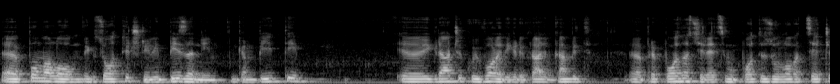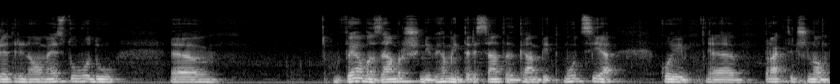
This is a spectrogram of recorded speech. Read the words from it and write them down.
e, pomalo egzotični ili bizarni gambiti. Igrači koji vole da igraju kraljev gambit prepoznaće recimo potezu lova C4 na ovom mestu uvodu veoma zamršen i veoma interesantan gambit Mucija, koji e, praktično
